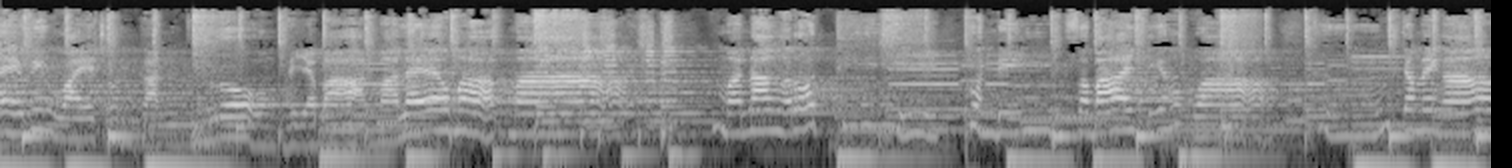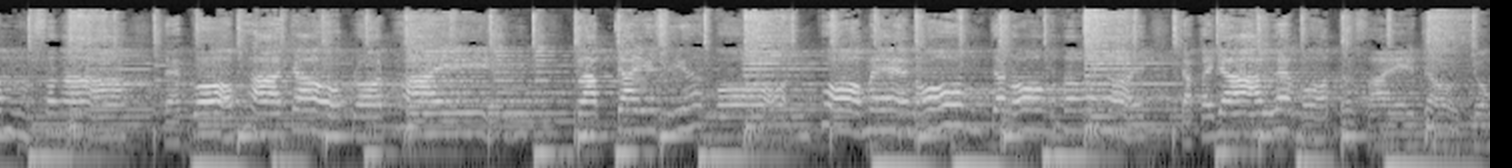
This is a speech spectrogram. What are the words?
ค์วิ่งไวชนกันถึงโรงพยาบาลมาแล้วมากมายมานั่งรถที่ คนดีสบายเสียกว่า ถึงจะไม่งามสง่า แต่ก็พาเจ้าปลอดภัย กลับใจเสียก่อน พ่อแม่น้องจะร้องไห้จักรยานและมอเตอร์ไซค์เจ้าจง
